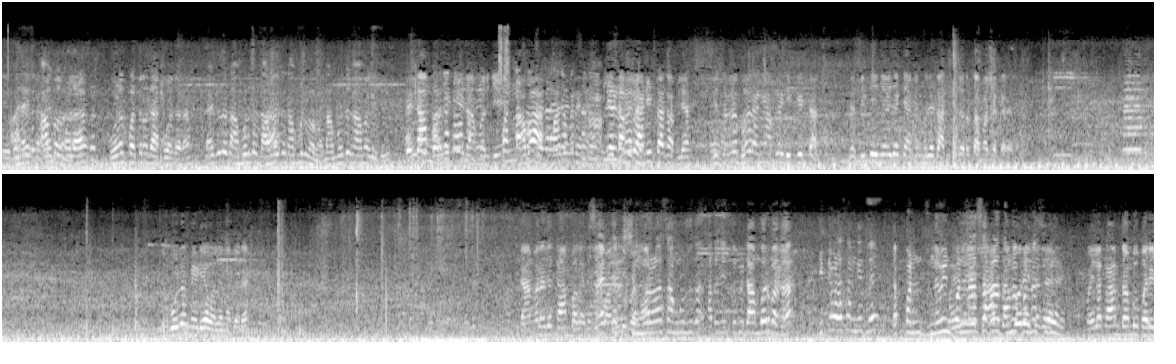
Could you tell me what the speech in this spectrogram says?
लेबर तुम्हाला ओळखपत्र दाखवा जरा काय तिथं डांबरचं डांबरचं डांबर बघा. डांबरचं काम आहे किती डांबरचं हे सगळं गाडीत टाक आपल्या. हे सगळं भर आणि आपलं तिकीट टाक. त्या सिटी इंजिनियरच्या कॅबिनमध्ये टाकतो जरा तमाशा करायला. ते बोलो मीडियावाल्यांना जरा. डांबराचं काम बघा शंभर. वेळा सांगून सुद्धा आता तुम्ही डांबर बघा किती वेळा पण नवीन पन्नास सगळा पन्नास. पहिलं काम थांबू कर.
